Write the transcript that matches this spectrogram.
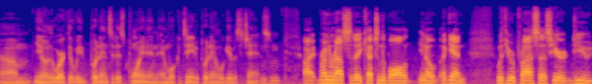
um, you know the work that we put into this point and, and we'll continue to put in will give us a chance. Mhm. All right, running routes today, catching the ball. You know, again, with your process here, do you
